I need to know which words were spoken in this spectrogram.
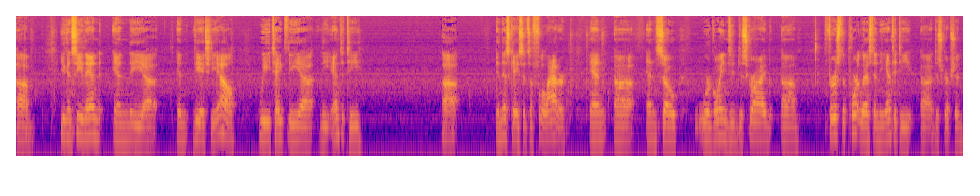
um, you can see then in the uh, in VHDL we take the uh, the entity. Uh, in this case, it's a full adder and uh, and so we're going to describe uh, first the port list and the entity uh, description.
